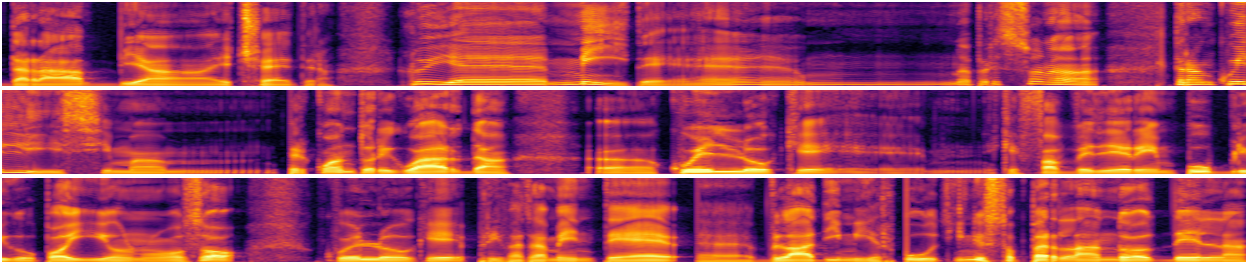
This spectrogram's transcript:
da rabbia, eccetera. Lui è mite, è una persona tranquillissima mm, per quanto riguarda uh, quello che, che, fa vedere in pubblico, poi io non lo so quello che privatamente è uh, Vladimir Putin, io sto parlando della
